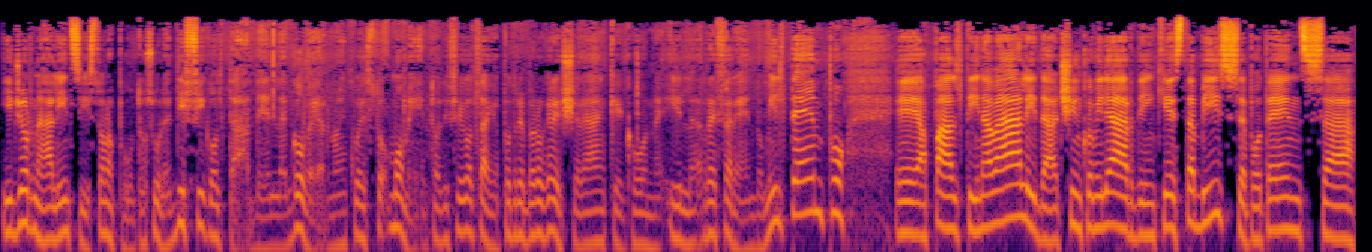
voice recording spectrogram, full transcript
i giornali insistono appunto sulle difficoltà del governo in questo momento, difficoltà che potrebbero crescere anche con il referendum. Il tempo, eh, appalti navali da 5 miliardi inchiesta bis, potenza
